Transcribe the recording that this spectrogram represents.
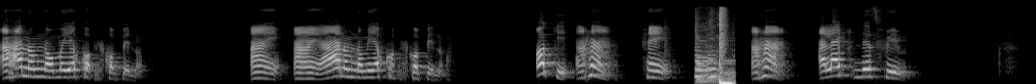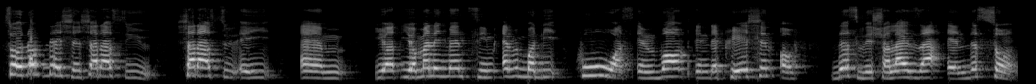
I don't know my copy copy no. I I I don't know my copy copy no. Okay, uh-huh. Hey. Uh-huh. I like this film. So Dope Nation, shout out to you. Shout out to a um your your management team, everybody who was involved in the creation of this visualizer and this song.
